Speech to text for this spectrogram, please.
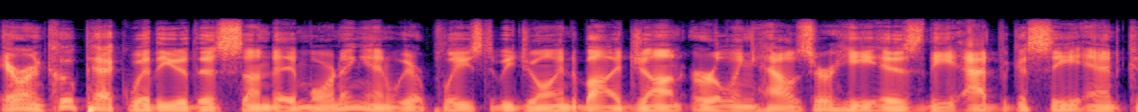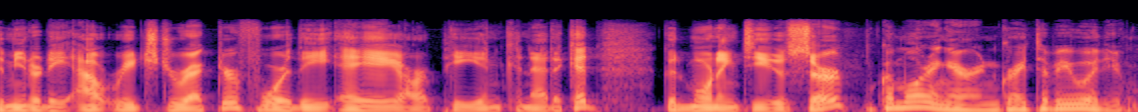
Aaron Kupec with you this Sunday morning, and we are pleased to be joined by John Erlingheuser. He is the Advocacy and Community Outreach Director for the AARP in Connecticut. Good morning to you, sir. Good morning, Aaron. Great to be with you.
